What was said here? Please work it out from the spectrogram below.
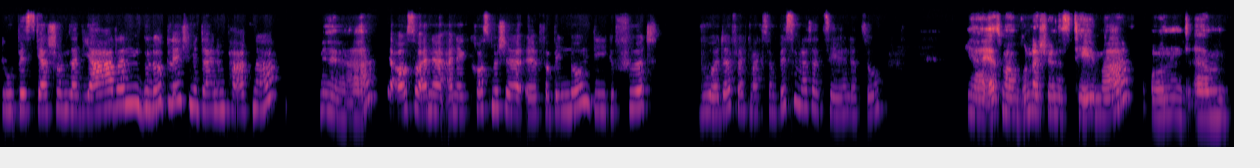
Du bist ja schon seit Jahren glücklich mit deinem Partner. Ja. Ja, auch so eine, eine kosmische äh, Verbindung, die geführt wurde. Vielleicht magst du ein bisschen was erzählen dazu. Ja, erstmal ein wunderschönes Thema. Und ähm,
